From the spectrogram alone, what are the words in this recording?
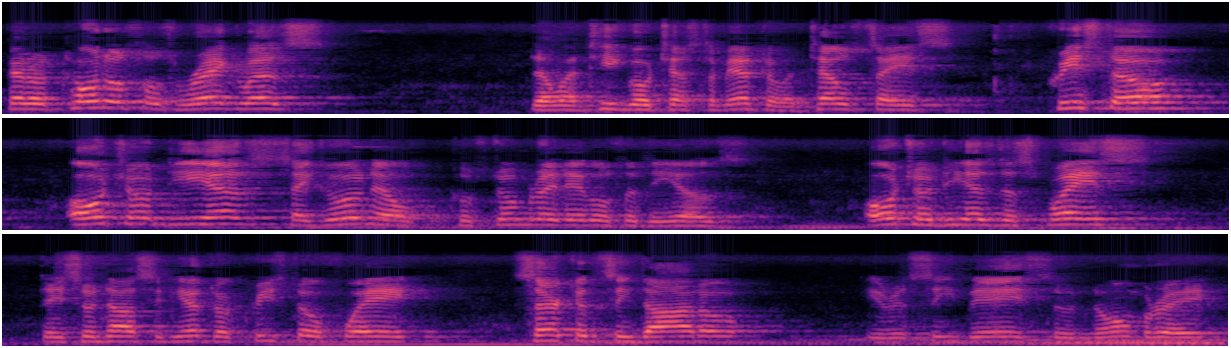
pero todas las reglas del Antiguo Testamento. Entonces, Cristo, ocho días, según el costumbre de los judíos, ocho días después de su nacimiento, Cristo fue circuncidado y recibe su nombre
